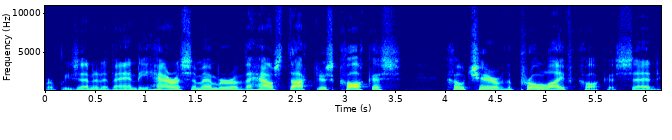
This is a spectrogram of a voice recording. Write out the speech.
Representative Andy Harris, a member of the House Doctors Caucus, co chair of the Pro Life Caucus, said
